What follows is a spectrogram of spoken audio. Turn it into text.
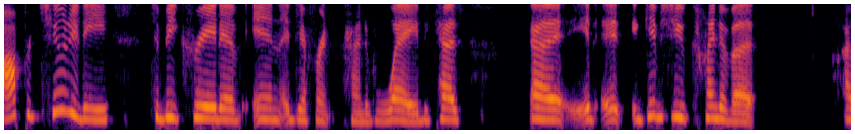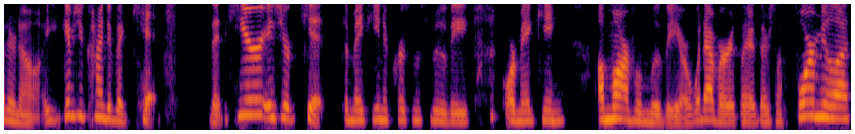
opportunity to be creative in a different kind of way because uh, it, it it gives you kind of a I don't know it gives you kind of a kit that here is your kit to making a Christmas movie or making a Marvel movie or whatever. There, there's a formula.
